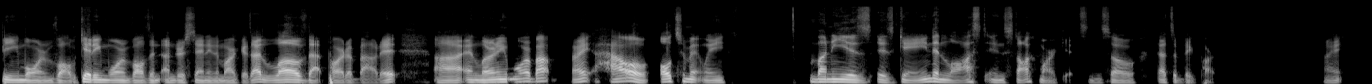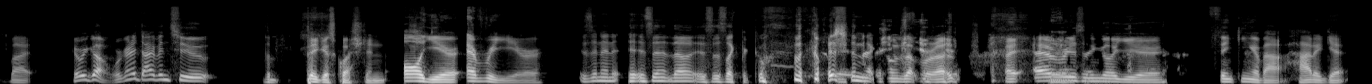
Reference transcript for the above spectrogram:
being more involved, getting more involved in understanding the markets. I love that part about it, uh, and learning more about right how ultimately money is is gained and lost in stock markets, and so that's a big part, right? But here we go. We're gonna dive into the biggest question all year, every year. Isn't it? Isn't it though? Is this like the, the question that comes up for us right? every single year? Thinking about how to get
